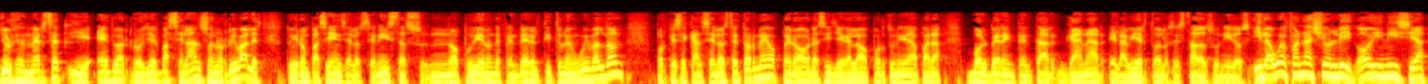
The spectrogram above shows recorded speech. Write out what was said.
Julgen Merced y Edward Roger Bacelán son los rivales. Tuvieron paciencia los tenistas, no pudieron defender el título en Wimbledon porque se canceló este torneo, pero ahora sí llega la oportunidad para volver a intentar ganar el abierto de los Estados Unidos. Y la UEFA Nation League hoy inicia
